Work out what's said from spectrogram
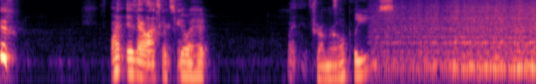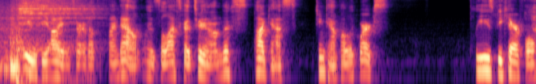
What is our last Let's cartoon? go ahead. What is- Drum roll, please. You, the audience, are about to find out what is the last cartoon on this podcast, Toontown Public Works. Please be careful.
